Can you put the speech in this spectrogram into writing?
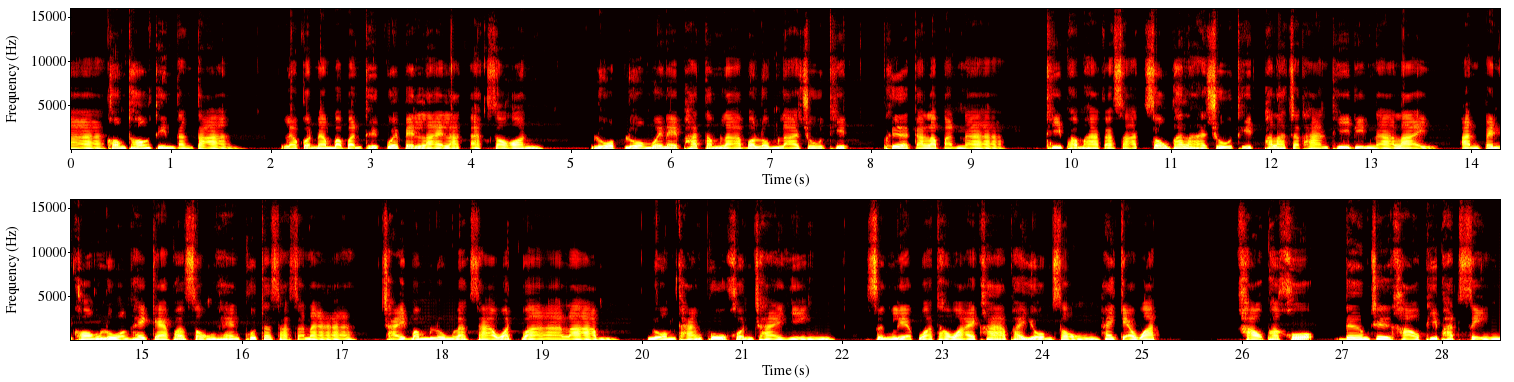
มาของท้องถิ่นต่างๆ แล้วก็นำมาบันทึกไว้เป็นลายลักษณ์อักษร รวบรวมไว้ในพระตำราบรมราชูทิศเพื่อการปันนา ที่พระมหากษัตริย์ทรงพระราชูทิศพระราชทานที่ดินนาไร่อันเป็นของหลวงให้แก่พระสงฆ์แห่งพุทธศาสนา ใช้บำรุงรักษาวัดวาอาราม รวมทั้งผู้คนชายหญิง ซึ่งเรียกว่าถวายค่าพระโยมสงฆ์ให้แก่วัด เขาพระโคเดิมชื่อเขาพิพัฒสิงห์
